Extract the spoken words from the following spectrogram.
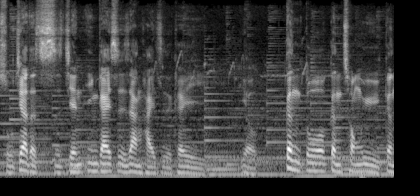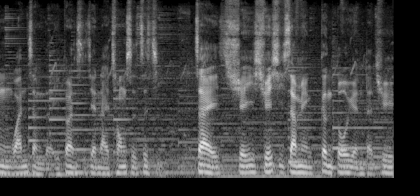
暑假的时间应该是让孩子可以有更多、更充裕、更完整的一段时间来充实自己，在学学习上面更多元的去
